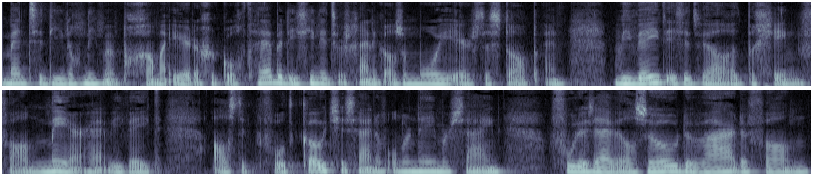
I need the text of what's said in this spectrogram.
mensen die nog niet mijn programma eerder gekocht hebben, die zien het waarschijnlijk als een mooie eerste stap. En wie weet is het wel het begin van meer. Hè? Wie weet, als dit bijvoorbeeld coaches zijn of ondernemers zijn, voelen zij wel zo de waarde van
